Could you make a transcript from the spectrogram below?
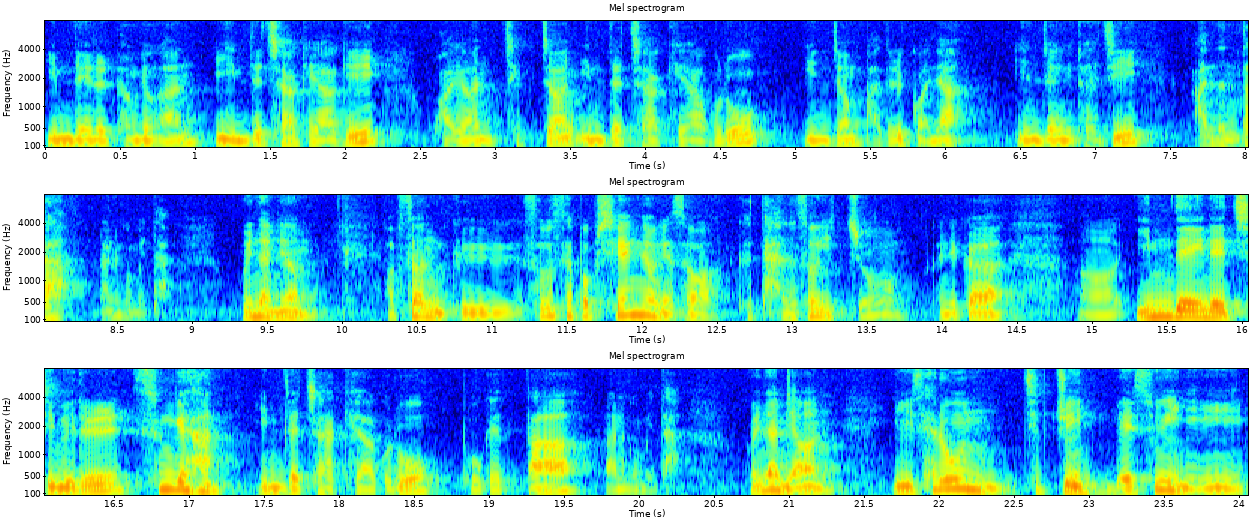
임대인을 변경한 이 임대차 계약이 과연 직전 임대차 계약으로 인정받을 거냐 인정이 되지 않는다라는 겁니다. 왜냐하면 앞선 그 소득세법 시행령에서 그 단서 있죠. 그러니까 어, 임대인의 지위를 승계한 임대차 계약으로 보겠다라는 겁니다. 왜냐하면 이 새로운 집주인 매수인이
